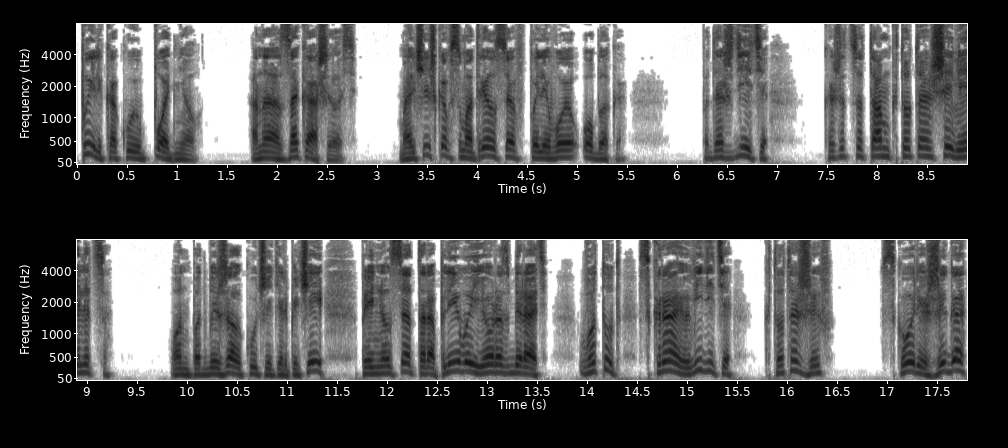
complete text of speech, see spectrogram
Пыль какую поднял». Она закашлялась. Мальчишка всмотрелся в полевое облако. «Подождите, кажется, там кто-то шевелится». Он подбежал к куче кирпичей, принялся торопливо ее разбирать. «Вот тут, с краю, видите, кто-то жив». Вскоре Жига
